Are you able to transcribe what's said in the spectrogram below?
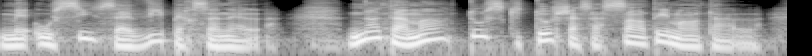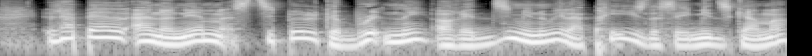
mais aussi sa vie personnelle notamment tout ce qui touche à sa santé mentale. L'appel anonyme stipule que Britney aurait diminué la prise de ses médicaments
